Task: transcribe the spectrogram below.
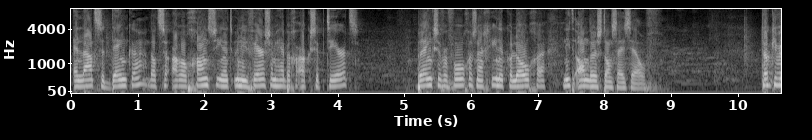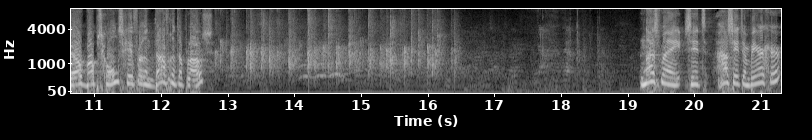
En laat ze denken dat ze arrogantie in het universum hebben geaccepteerd. Breng ze vervolgens naar gynaecologen, niet anders dan zijzelf. Dankjewel, Bab Schons. Geef haar een daverend applaus. Naast mij zit H.C. ten Berger.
